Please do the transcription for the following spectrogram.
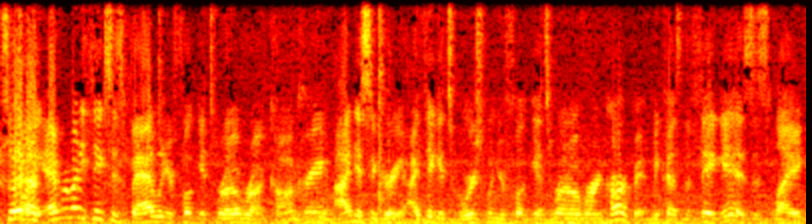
So like everybody thinks it's bad when your foot gets run over on concrete. I disagree. I think it's worse when your foot gets run over on carpet because the thing is, is like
